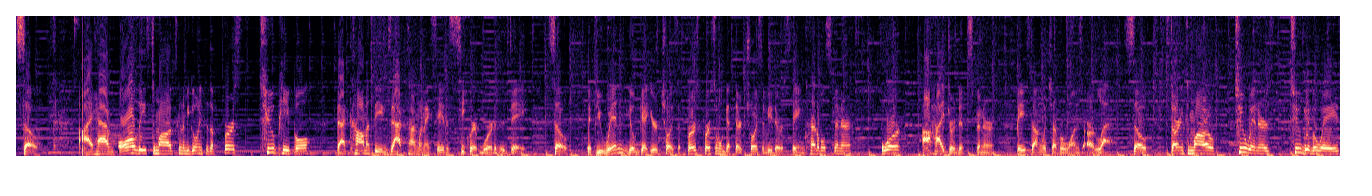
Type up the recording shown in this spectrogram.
So I have all these tomorrow. It's gonna be going to the first two people that comment the exact time when I say the secret word of the day. So, if you win, you'll get your choice. The first person will get their choice of either a Stay Incredible spinner or a Hydro Dip spinner based on whichever ones are left. So, starting tomorrow, two winners, two giveaways,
